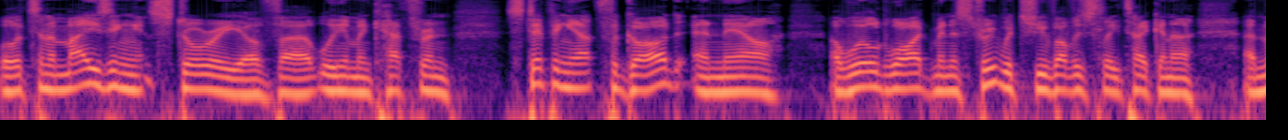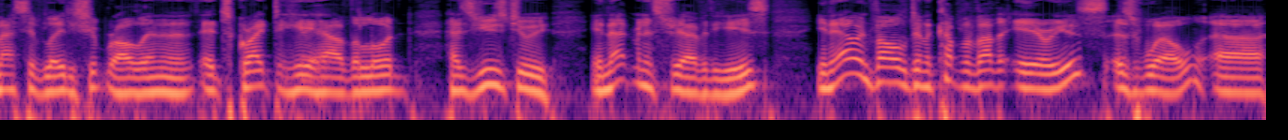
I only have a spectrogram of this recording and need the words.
Well, it's an amazing story of uh, William and Catherine stepping out for God and now a worldwide ministry, which you've obviously taken a, a massive leadership role in. And it's great to hear how the Lord has used you in that ministry over the years. You're now involved in a couple of other areas as well. Uh,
